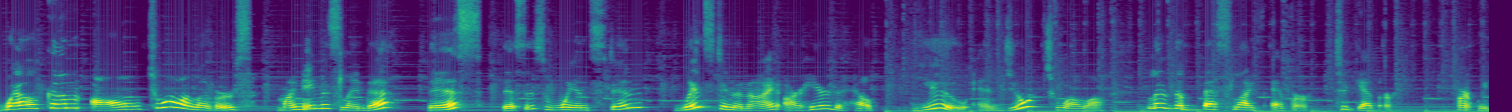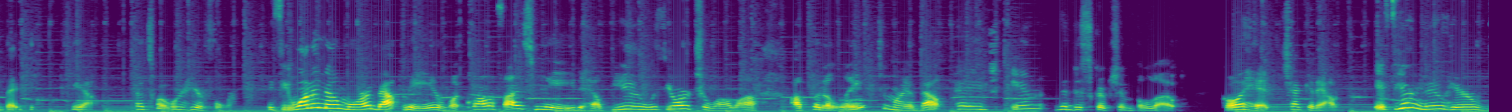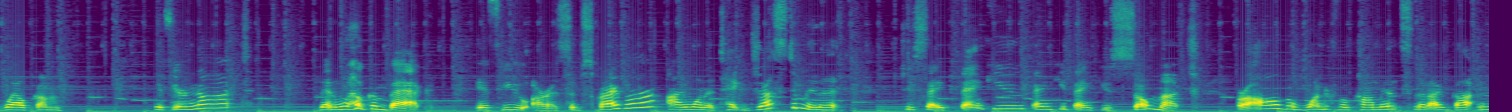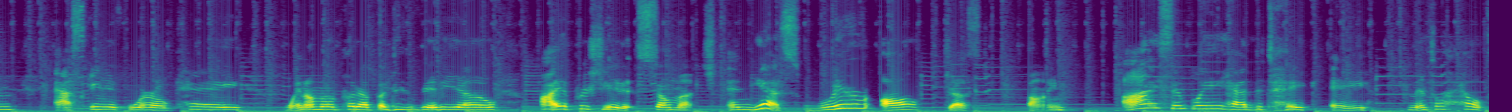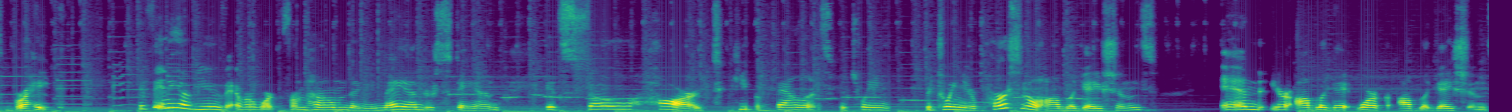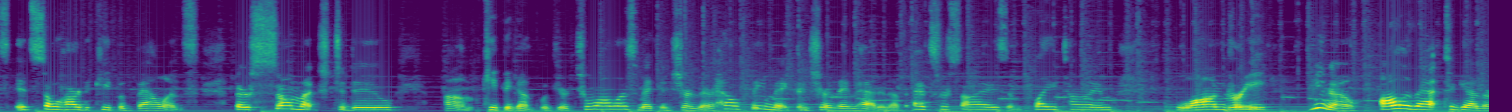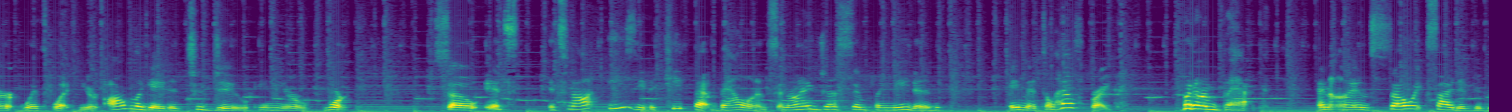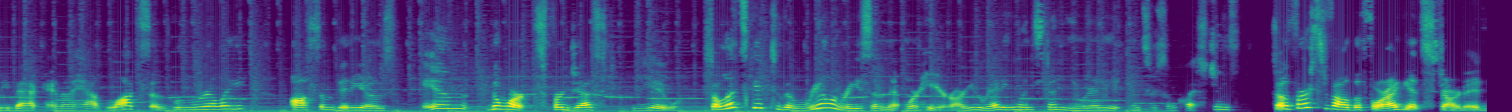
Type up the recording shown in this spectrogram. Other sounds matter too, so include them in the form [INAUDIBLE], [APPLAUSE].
Welcome all Chihuahua lovers. My name is Linda. This, this is Winston. Winston and I are here to help you and your Chihuahua live the best life ever together. Aren't we, baby? Yeah, that's what we're here for. If you want to know more about me and what qualifies me to help you with your Chihuahua, I'll put a link to my About page in the description below. Go ahead, check it out. If you're new here, welcome. If you're not, then [LAUGHS] welcome back. If you are a subscriber, I want to take just a minute to say thank you, thank you, thank you so much for all the wonderful comments that I've gotten asking if we're okay, when I'm going to put up a [LAUGHS] new video. I appreciate it so much. And yes, we're all just fine. I simply had to take a mental health break. If any of you have ever worked from home, then you may understand it's so hard to keep a balance between between your personal obligations and your obligate work obligations. It's so hard to keep a balance. There's so much to do. Um, keeping up with your chihuahuas, making sure they're healthy, making sure they've had enough exercise and playtime, laundry, you know, all of that together with what you're obligated to do in your work. So it's it's not easy to keep that balance and I just simply needed a mental health break. But I'm back and I am so excited to be back and I have lots of really awesome videos in the works for just you. So let's get to the real reason that we're here. Are you ready, Winston? You ready to answer some questions? So, first of all, before I get started,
